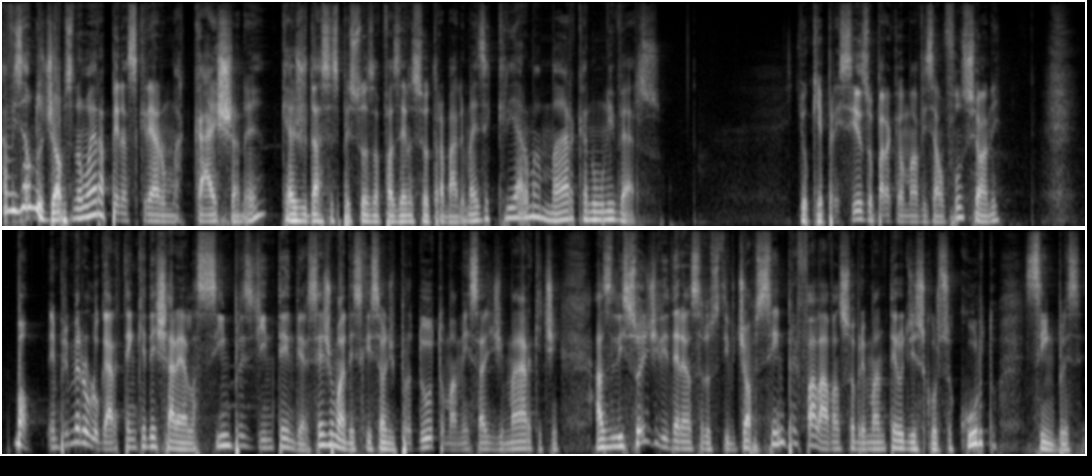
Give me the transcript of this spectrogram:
A visão do Jobs não era apenas criar uma caixa, né, que ajudasse as pessoas a fazerem o seu trabalho, mas é criar uma marca no universo. E o que é preciso para que uma visão funcione? Bom, em primeiro lugar, tem que deixar ela simples de entender. Seja uma descrição de produto, uma mensagem de marketing, as lições de liderança do Steve Jobs sempre falavam sobre manter o discurso curto, simples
